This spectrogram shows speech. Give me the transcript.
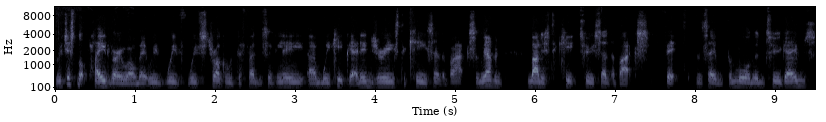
we've just not played very well, mate. We've we've we've struggled defensively, and we keep getting injuries to key centre backs, and we haven't managed to keep two centre backs fit the same for more than two games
